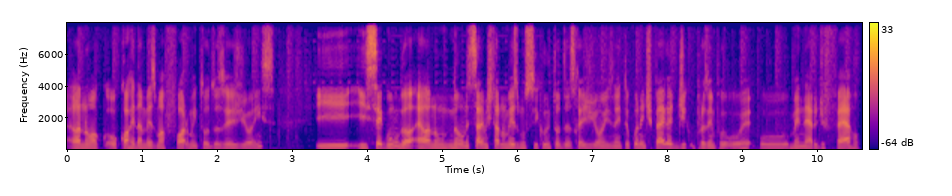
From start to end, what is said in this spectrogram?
ela não ocorre da mesma forma em todas as regiões. E, e, segundo, ela não, não necessariamente está no mesmo ciclo em todas as regiões. Né? Então, quando a gente pega, de, por exemplo, o, o, minério de ferro,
